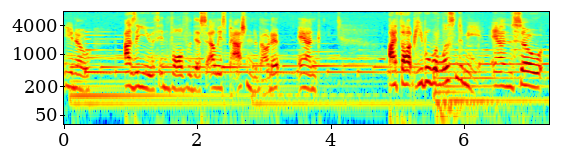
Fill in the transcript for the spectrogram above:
you know, as a youth involved with this, at least passionate about it, and I thought people would listen to me. And so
